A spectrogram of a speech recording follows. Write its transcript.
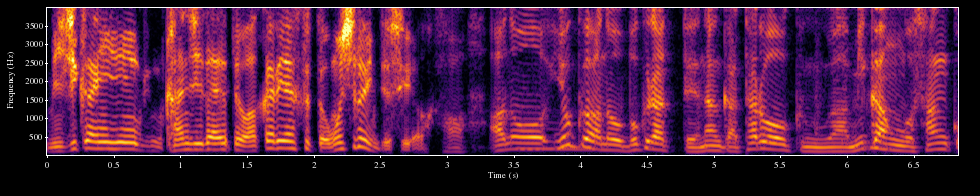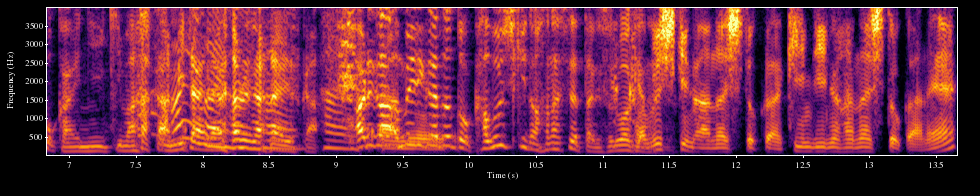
身近に感じられて分かりやすくて面白いんですよ。あ。のよくあの僕らってなんか太郎くんはみかんを3個買いに行きましたみたいなのあるじゃないですか。あれがアメリカだと株式の話だったりするわけ株式の話とか金利の話とかね、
